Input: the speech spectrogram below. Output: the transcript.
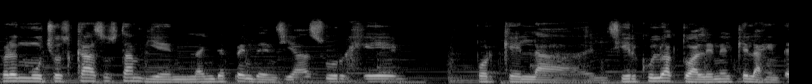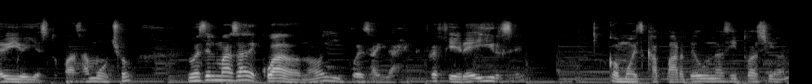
pero en muchos casos también la independencia surge porque la, el círculo actual en el que la gente vive, y esto pasa mucho, no es el más adecuado, ¿no? Y pues ahí la gente prefiere irse como escapar de una situación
